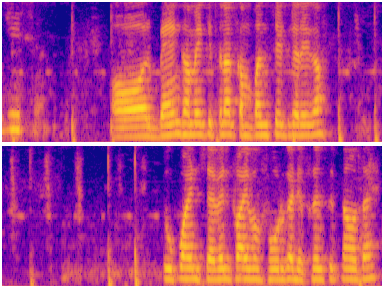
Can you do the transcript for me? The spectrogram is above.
जी सर और बैंक हमें कितना कंपनसेट करेगा? 2.75 और 4 का डिफरेंस कितना होता है?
